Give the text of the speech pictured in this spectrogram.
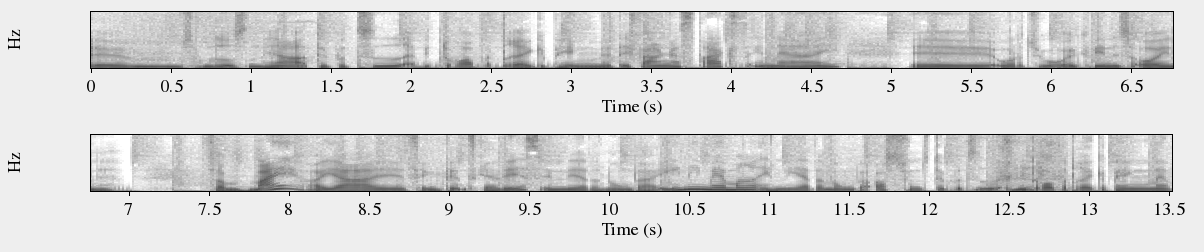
øh, som lyder sådan her. Det er på tide, at vi dropper drikkepengene. Det fanger straks en nærig øh, 28-årig kvindes øjne som mig, og jeg øh, tænkte, den skal jeg læse. Endelig er der nogen, der er enige med mig. Endelig er der nogen, der også synes, det er på tide, at vi dropper drikkepengene.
